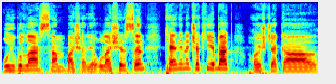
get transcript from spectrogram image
uygularsan başarıya ulaşırsın. Kendine çok iyi bak. Hoşça kal.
